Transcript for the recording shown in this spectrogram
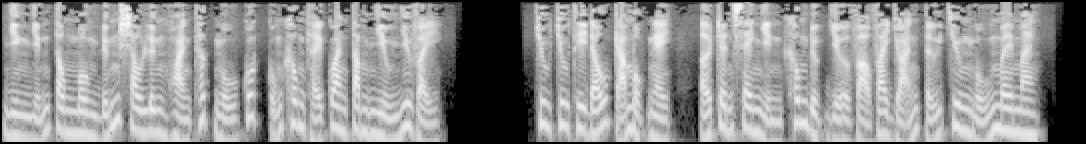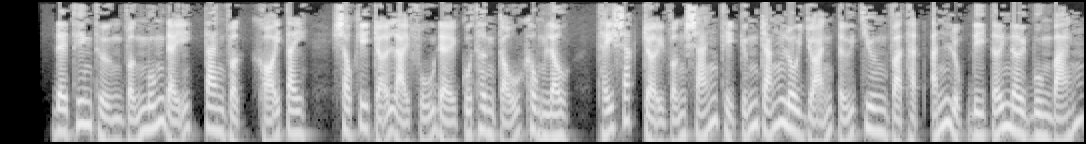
nhưng những tông môn đứng sau lưng hoàng thất ngũ quốc cũng không thể quan tâm nhiều như vậy. Chu Chu thi đấu cả một ngày, ở trên xe nhịn không được dựa vào vai doãn tử chương ngủ mê man. Đề thiên thượng vẫn muốn đẩy tan vật khỏi tay, sau khi trở lại phủ đệ của thân cẩu không lâu, thấy sắc trời vẫn sáng thì cứng trắng lôi doãn tử chương và thạch ánh lục đi tới nơi buôn bán.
